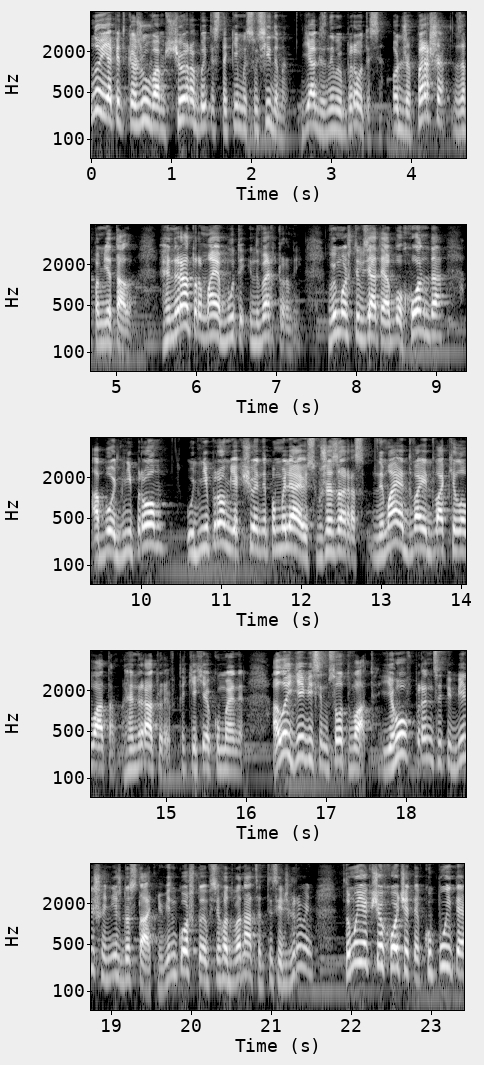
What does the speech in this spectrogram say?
Ну і я підкажу вам, що робити з такими сусідами, як з ними боротися. Отже, перше, запам'ятали, генератор має бути інверторний. Ви можете взяти або Honda, або Дніпром. У Дніпром, якщо я не помиляюсь, вже зараз немає 2,2 кВт генераторів, таких як у мене, але є 800 Вт. Його, в принципі, більше ніж достатньо. Він коштує всього 12 тисяч гривень. Тому, якщо хочете, купуйте,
